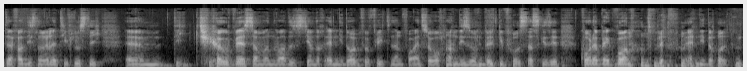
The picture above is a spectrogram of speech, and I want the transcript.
da fand ich es noch relativ lustig. Ähm, die Chicago Bears haben, wann war das? Die haben doch Andy Dalton verpflichtet, dann vor ein, zwei Wochen haben die so ein Bild gepostet, das gesehen, Quarterback One und ein Bild von Andy Dalton.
